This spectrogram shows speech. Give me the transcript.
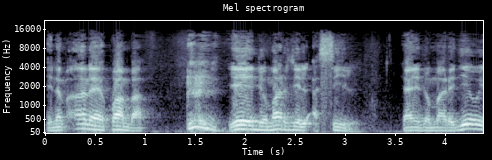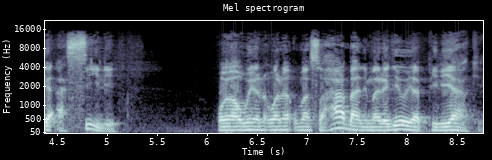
ina maana ya kwamba yeye ndio marji asil, yani ndio marejeo ya asili. Masahaba ni marejeo ya pili yake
